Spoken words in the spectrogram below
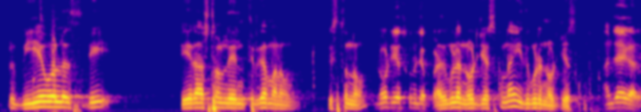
ఇప్పుడు బిఏఓలది ఏ రాష్ట్రం లేని తిరిగా మనం ఇస్తున్నాం. నోట్ చేసుకుని చెప్పండి. అది కూడా నోట్ చేసుకున్నా ఇది కూడా నోట్ చేసుకున్నాం. అంజయ్ గారు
